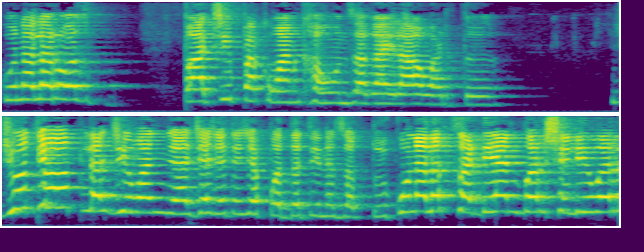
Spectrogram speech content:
कुणाला रोज पाची पकवान खाऊन जगायला आवडतं. जो आपलं जीवन ज्या- ज्याच्या त्याच्या पद्धतीनं जगतोय कुणाला चड्यान बर्शलीवर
